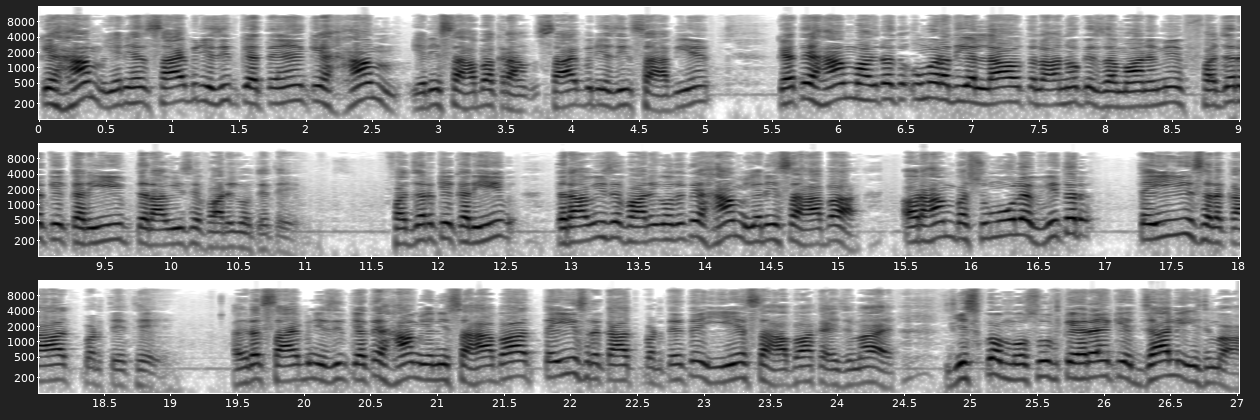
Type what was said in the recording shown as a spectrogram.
کہ ہم یعنی حضرت صاحب بن یزید کہتے ہیں کہ ہم یعنی صحابہ کرام، صاحب بن یزید صحابی ہیں۔ کہتے ہیں ہم حضرت عمر رضی اللہ تعالیٰ عنہ کے زمانے میں فجر کے قریب تراوی سے فارغ ہوتے تھے۔ فجر کے قریب تراوی سے فارغ ہوتے تھے، ہم یعنی صحابہ، اور ہم بشمول وطر تیئیس رکعت پڑھتے تھے۔ حضرت صاحب یزید کہتے ہیں ہم یعنی صحابہ تیئیس رکعت پڑھتے تھے، یہ صحابہ کا اجماع ہے۔ جس کو موصوف کہہ رہے ہیں کہ جعلی اجماع۔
